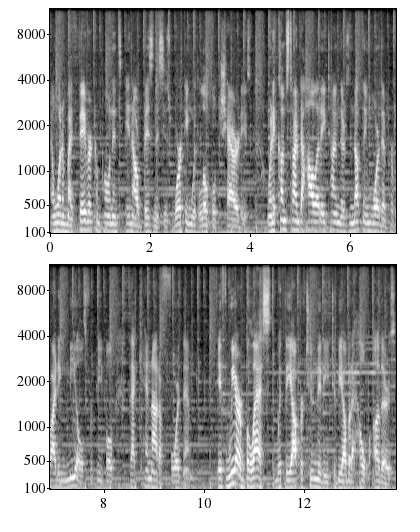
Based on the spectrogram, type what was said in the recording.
and one of my favorite components in our business is working with local charities. When it comes time to holiday time, there's nothing more than providing meals for people that cannot afford them. If we are blessed with the opportunity to be able to help others,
